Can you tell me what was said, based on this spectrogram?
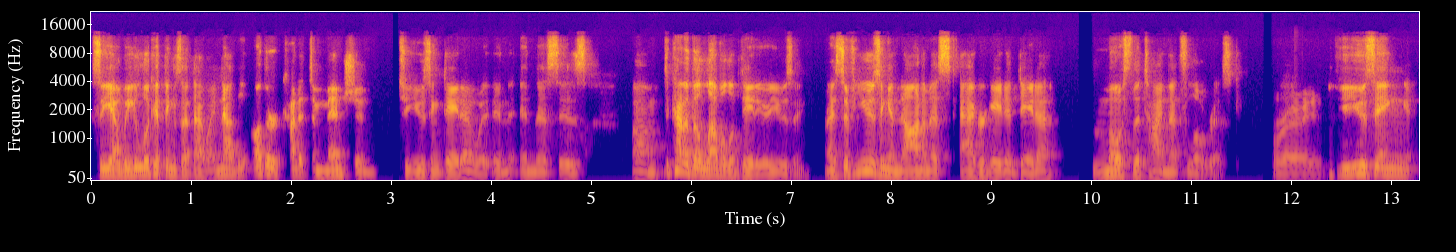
so yeah, we look at things that that way. Now the other kind of dimension to using data in in this is um, to kind of the level of data you're using, right? So if you're using anonymous aggregated data, most of the time that's low risk. Right. If you're using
